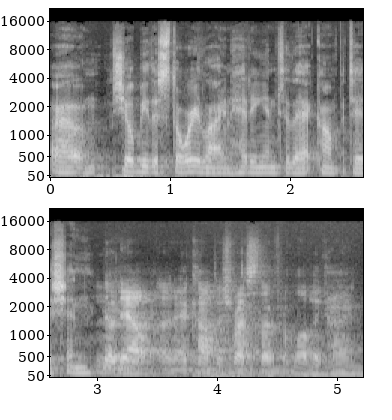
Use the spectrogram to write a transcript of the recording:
um, she'll be the storyline heading into that competition. No doubt, an accomplished wrestler from Lubbock High.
